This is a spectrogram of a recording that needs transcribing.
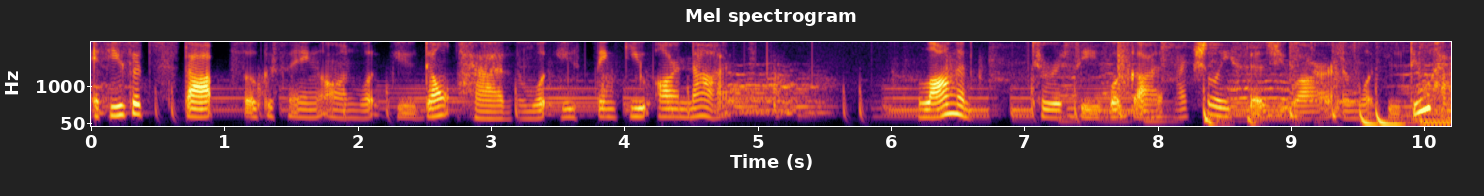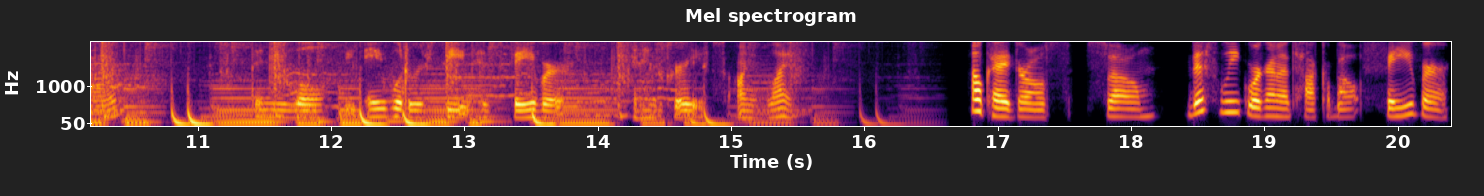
If you could stop focusing on what you don't have and what you think you are not, long enough to receive what God actually says you are and what you do have, then you will be able to receive His favor and His grace on your life. Okay, girls. So this week we're going to talk about favor.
